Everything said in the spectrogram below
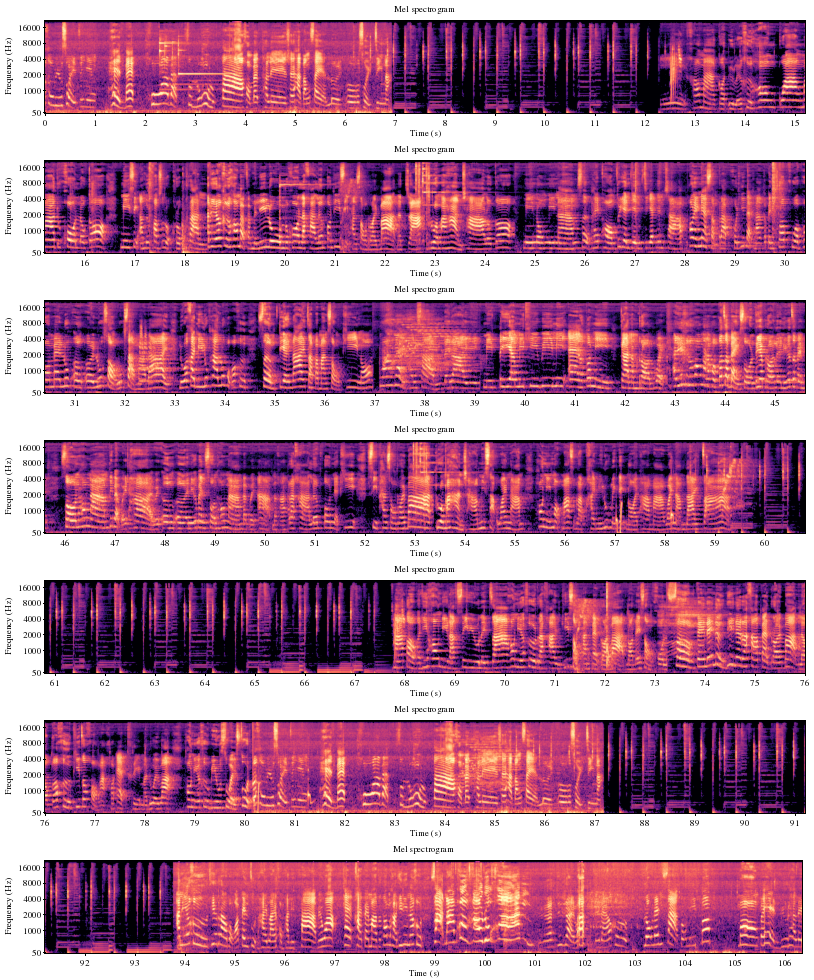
ก็คือวิวสวยจริงเห็นแบบทั่วแบบสุดลูกหูลูกตาของแบบทะเลชายหาดบางแสนเลย เออ สวยจริงนะนี่เข้ามาก่อนอื่นเลยคือห้องกว้างมากทุกคนแล้วก็มีสิ่งอำนวยความสะดวกครบครัน อันนี้ก็คือห้องแบบ Family Room ทุกคน ราคาเริ่มต้นที่ 4,200 บาทนะจ๊ะ รวมอาหารเช้าแล้วก็มีนมมีน้ำเสิร์ฟให้พร้อมตู้เย็นเย็นเจี๊ยบเย็นชาร์ปห้องนี้เนี่ยสำหรับคนที่แบบมากันเป็นครอบครัวพ่อแม่ลูกเอิงเอยลูก 2 ลูก 3 มาได้ หรือว่าใครมีลูก 5 ลูก6ก็คือเสริมเตียงได้จากประมาณ 2 ที่เนาะกว้างใหญ่ไพศาลใดๆ มีเตียงมีทีวีมีแอร์แล้วก็มีการน้ำร้อนด้วย อันนี้คือห้องน้ำเขาก็จะแบ่งโซนเรียบร้อยเลยอันนี้ก็จะเป็น โซนห้องน้ำที่แบบไว้ถ่ายไว้เอิงเอยอันนี้ก็เป็นโซนห้องน้ำแบบไว้อาบนะคะ ราคาเริ่มต้นเนี่ยที่ 4,200 บาท รวมอาหารเช้ามีสระว่ายน้ำห้องนี้เหมาะมากสำหรับใครมีลูกเล็กเด็กน้อยพามาว่ายน้ำได้จ้า ต่อกันที่ห้องดีลักซีวิวเลยจ้า ห้องนี้ก็คือราคาอยู่ที่ 2,800 บาท นอนได้ 2 คน เสริมเตียงได้หนึ่งที่ในราคา 800 บาท แล้วก็คือพี่เจ้าของอะเขาแอบเคลมมาด้วยว่า ห้องนี้ก็คือวิวสวยสุด ก็คือวิวสวยจริง เห็นแบบทั่วแบบสุดลูกหูลูกตาของแบบทะเลชายหาดบางแสนเลย เออ สวยจริงนะอันนี้ก็คือที่เราบอกว่าเป็นจุดไฮไลท์ของพานิต้า ไม่ว่าแขกใครไปมา ต้องมาหาที่นี่นั่นคือสระน้ำของเขาทุกคนชื่อใหญ่ปะใดๆก็คือลงเล่นสระตรงนี้ปุ๊บมองไปเห็นวิวทะเล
